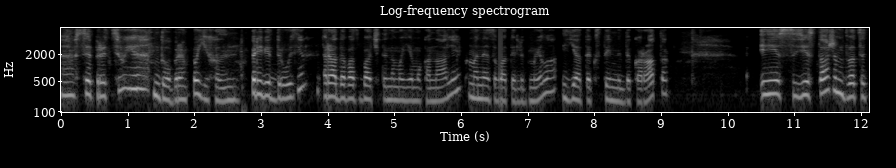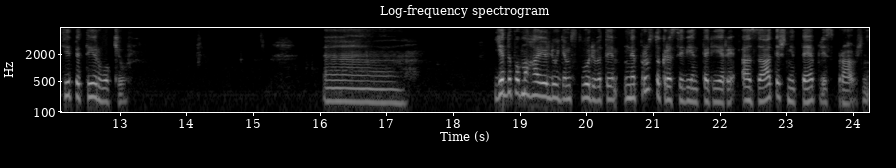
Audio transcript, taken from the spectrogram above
Е, Все працює добре. Поїхали. Привіт, друзі! Рада вас бачити на моєму каналі. Мене звати Людмила, я текстильний декоратор і зі стажем 25 років. Я допомагаю людям створювати не просто красиві інтер'єри, а затишні, теплі, справжні.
